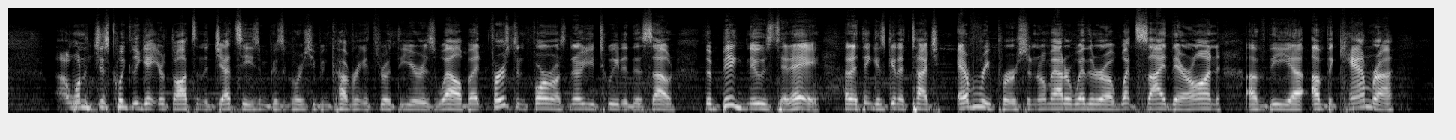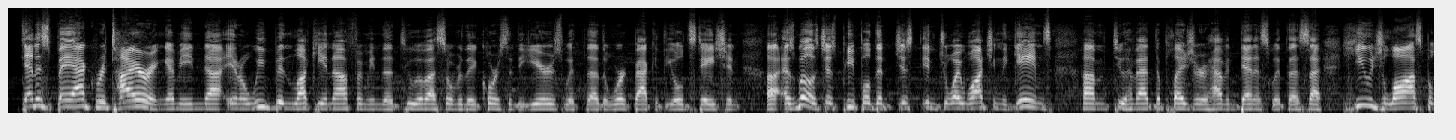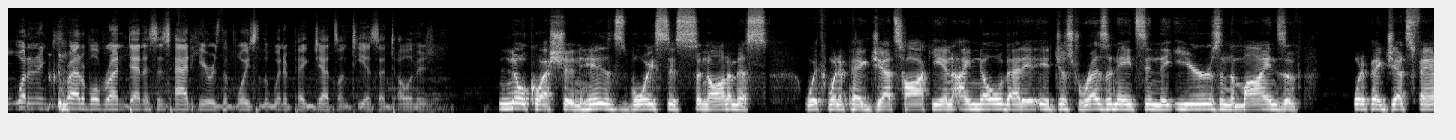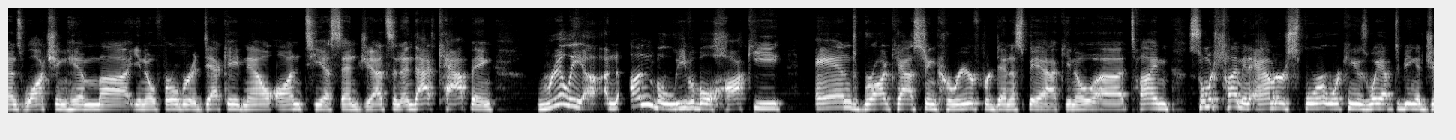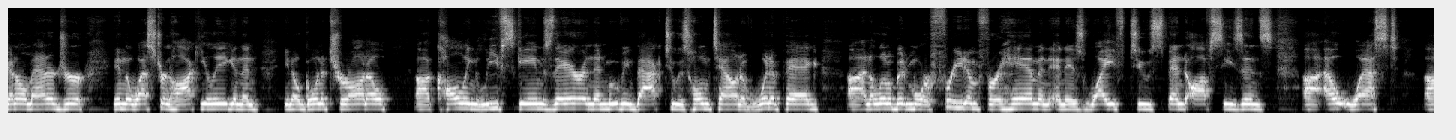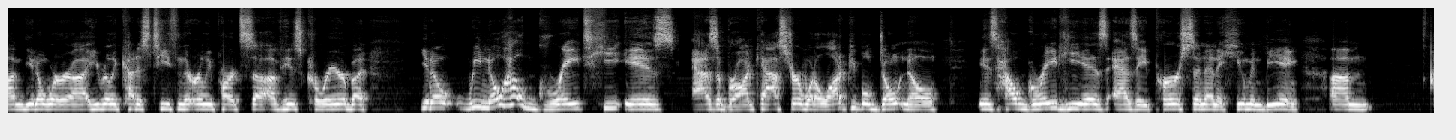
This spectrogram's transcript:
I want to just quickly get your thoughts on the Jet season because, of course, you've been covering it throughout the year as well. But first and foremost, I know you tweeted this out. The big news today that I think is going to touch every person, no matter whether uh, what side they're on of the uh, of the camera, Dennis Beyak retiring. I mean, uh, you know, we've been lucky enough. I mean, the two of us over the course of the years with uh, the work back at the old station, uh, as well as just people that just enjoy watching the games, um, to have had the pleasure of having Dennis with us. huge loss, but what an incredible run Dennis has had here as the voice of the Winnipeg Jets on TSN television. No question. His voice is synonymous with Winnipeg Jets hockey. And I know that it, it just resonates in the ears and the minds of Winnipeg Jets fans watching him, uh, you know, for over a decade now on TSN Jets, and and that capping really a, an unbelievable hockey and broadcasting career for Dennis Beyak. You know, uh, time so much time in amateur sport, working his way up to being a general manager in the Western Hockey League, and then you know going to Toronto. Uh, calling Leafs games there and then moving back to his hometown of Winnipeg uh, and a little bit more freedom for him and, and his wife to spend off seasons uh, out west um, you know, where uh, he really cut his teeth in the early parts uh, of his career. But, you know, we know how great he is as a broadcaster. What a lot of people don't know is how great he is as a person and a human being. Um,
